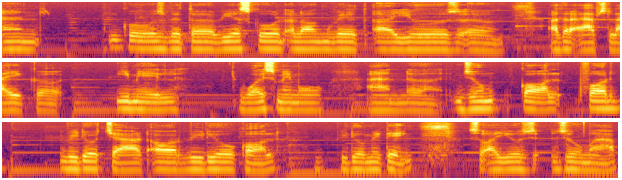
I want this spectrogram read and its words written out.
and goes with uh, VS Code along with I use uh, other apps like email, voice memo, and Zoom call for video chat or video call, video meeting. So I use Zoom app.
